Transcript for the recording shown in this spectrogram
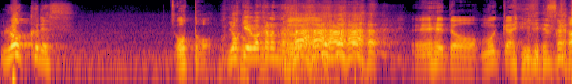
ロックです。おっと。余計わからな。い えっ、ー、ともう一回いいですか？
